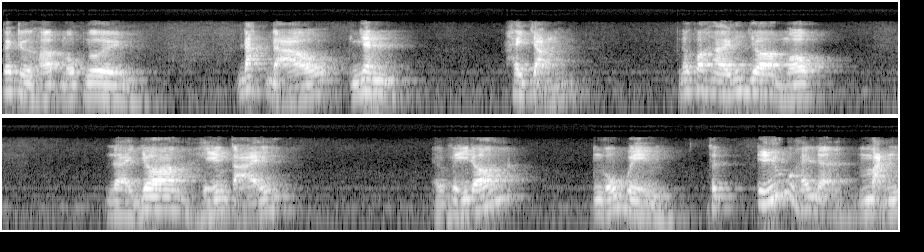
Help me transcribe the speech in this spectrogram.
Cái trường hợp một người đắc đạo nhanh hay chậm, nó có hai lý do. Một là do hiện tại vị đó ngũ quyền thích yếu hay là mạnh.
